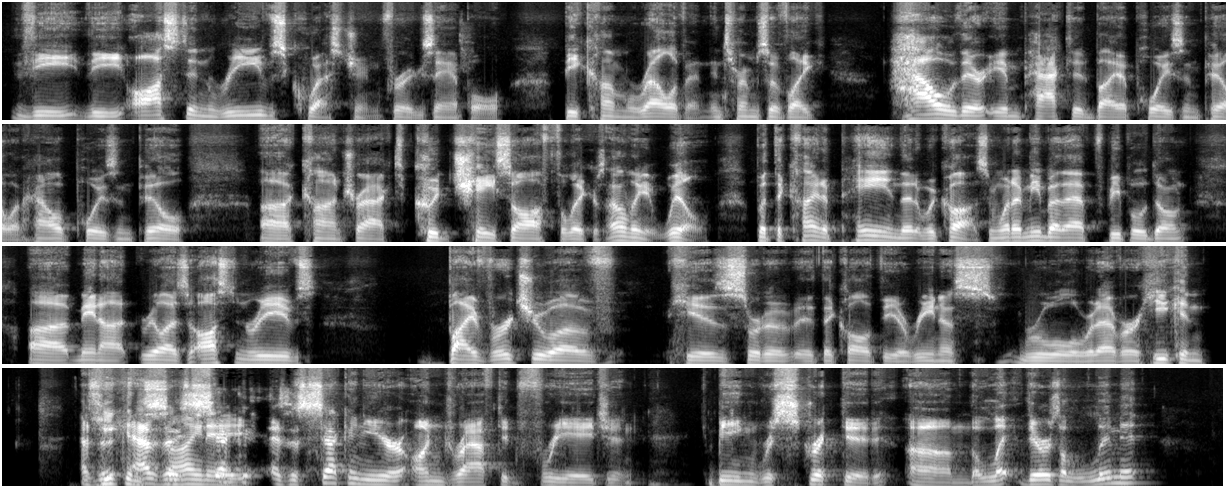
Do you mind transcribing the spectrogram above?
the the Austin Reaves question, for example, become relevant in terms of like how they're impacted by a poison pill and how a poison pill uh, contract could chase off the Lakers. I don't think it will, but the kind of pain that it would cause. And what I mean by that, for people who don't uh, may not realize, Austin Reaves, by virtue of his sort of they call it the Arenas rule or whatever, he can as he a, can as sign a, second, a, as a second year undrafted free agent being restricted. Um, the there's a limit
